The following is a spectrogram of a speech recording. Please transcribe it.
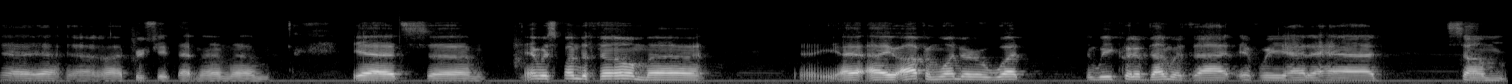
Yeah, yeah, yeah. I appreciate that, man. Um, yeah, it's um, it was fun to film. Uh, I, I often wonder what we could have done with that if we had had some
